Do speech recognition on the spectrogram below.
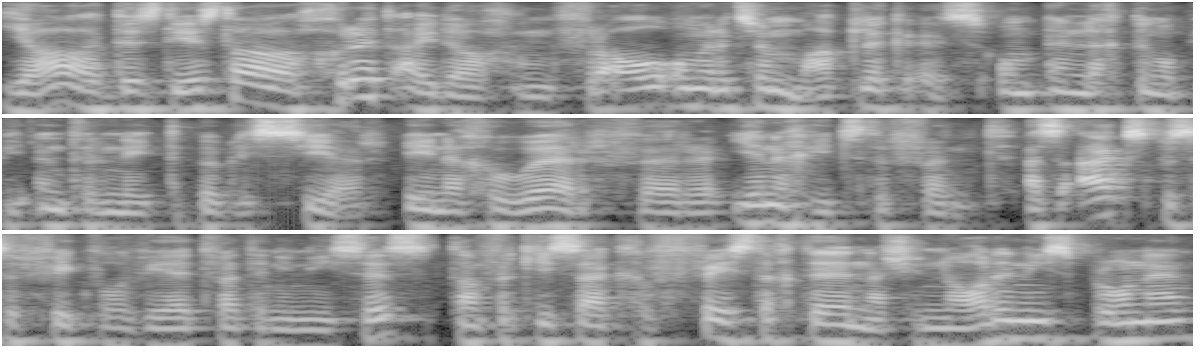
Ja, dis deesdae 'n groot uitdaging, veral omdat dit so maklik is om inligting op die internet te publiseer en 'n gehoor vir enigiets te vind. As ek spesifiek wil weet wat in die nuus is, dan verkies ek gevestigde nasionale nuusbronne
